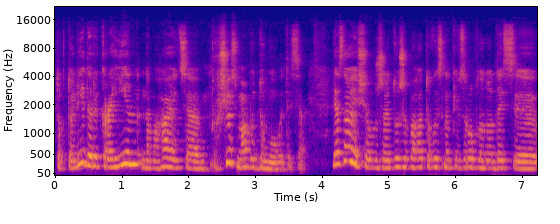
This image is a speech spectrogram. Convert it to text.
Тобто лідери країн намагаються про щось, мабуть, домовитися. Я знаю, що вже дуже багато висновків зроблено десь е,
